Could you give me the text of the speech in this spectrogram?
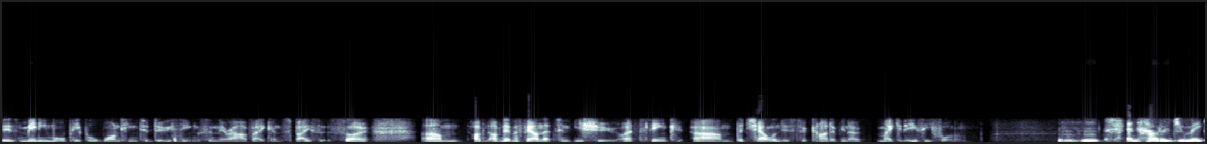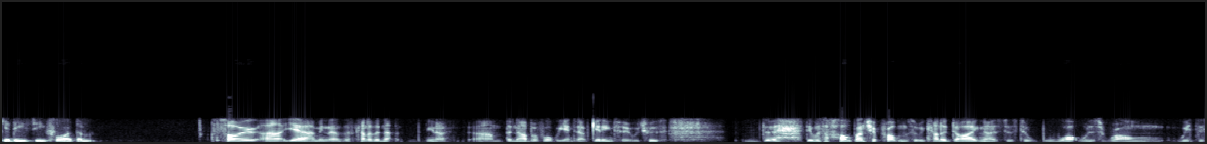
there's many more people wanting to do things than there are vacant spaces. So um, I've, I've never found that's an issue. I think um, the challenge is to kind of, you know, make it easy for them. Mm-hmm. And how did you make it easy for them? So uh, yeah, I mean that's kind of the you know um, the nub of what we ended up getting to, which was the, there was a whole bunch of problems that we kind of diagnosed as to what was wrong with the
